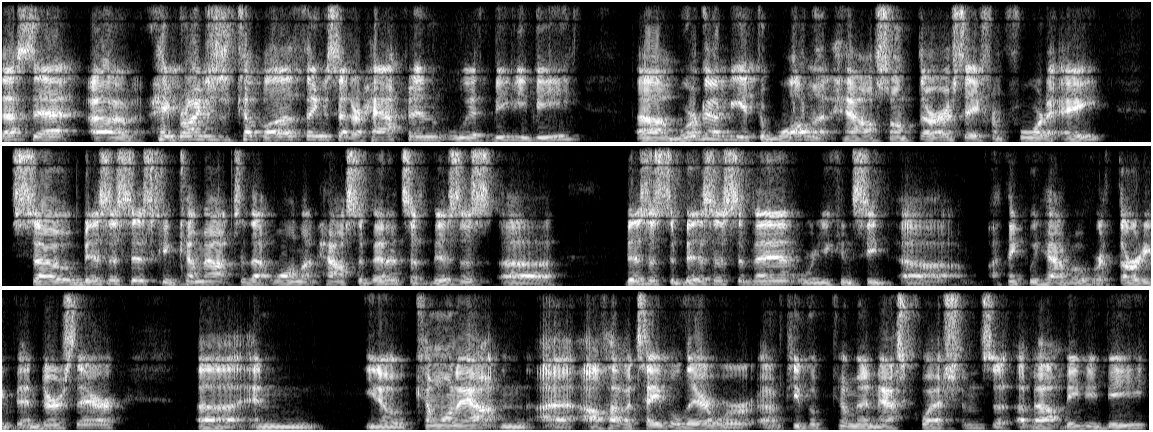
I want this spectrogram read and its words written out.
that's that. Uh, hey, Brian, just a couple other things that are happening with BBB. Um, we're going to be at the Walnut House on Thursday from 4 to 8. So businesses can come out to that Walnut House event. It's a business uh, business to business event where you can see, uh, I think we have over 30 vendors there. Uh, and, you know, come on out and I, will have a table there where uh, people can come in and ask questions about BBB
